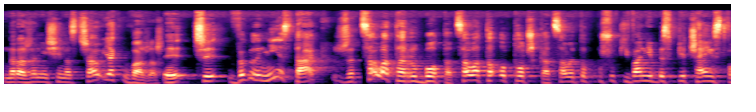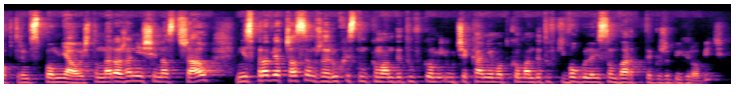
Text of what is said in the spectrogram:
narażenie się na strzał? Jak uważasz? Y, czy w ogóle nie jest tak, że cała ta robota, cała ta otoczka, całe to poszukiwanie bezpieczeństwa, o którym wspomniałeś, to narażanie się na strzał nie sprawia czasem, że ruchy z tą komandytówką i uciekaniem od komandytówki w ogóle nie są warte tego, żeby ich robić?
